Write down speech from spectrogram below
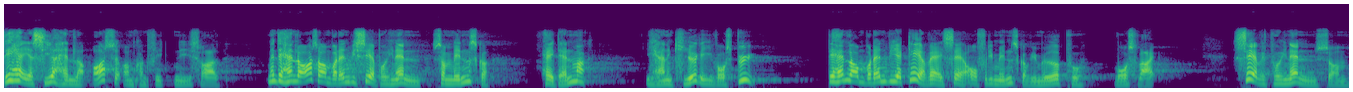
Det her, jeg siger, handler også om konflikten i Israel. Men det handler også om, hvordan vi ser på hinanden som mennesker her i Danmark, i Herning Kirke, i vores by. Det handler om, hvordan vi agerer hver især over for de mennesker, vi møder på vores vej. Ser vi på hinanden som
